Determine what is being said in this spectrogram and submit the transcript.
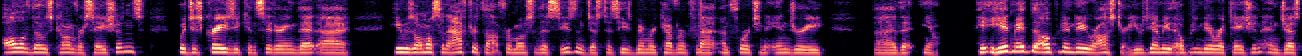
all of those conversations, which is crazy considering that uh he was almost an afterthought for most of this season, just as he's been recovering from that unfortunate injury uh, that you know he, he had made the opening day roster. He was going to be the opening day rotation, and just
